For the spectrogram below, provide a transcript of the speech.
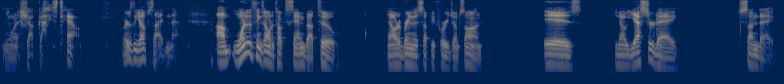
And you want to shut guys down. Where's the upside in that? Um, one of the things I want to talk to Sam about too, and I want to bring this up before he jumps on, is you know yesterday, Sunday,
